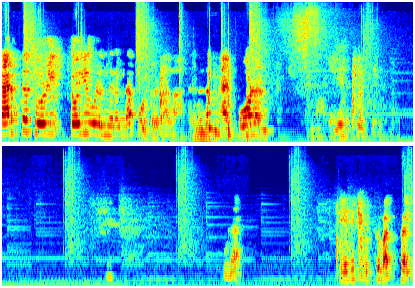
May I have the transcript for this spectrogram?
கருத்த தொழி தொலி உளுந்து இருந்தா போட்டுவிடலாம் அதுதான் போடணும். எடுத்து வைக்கணும் கூட எரிப்புக்கு வத்தல்.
